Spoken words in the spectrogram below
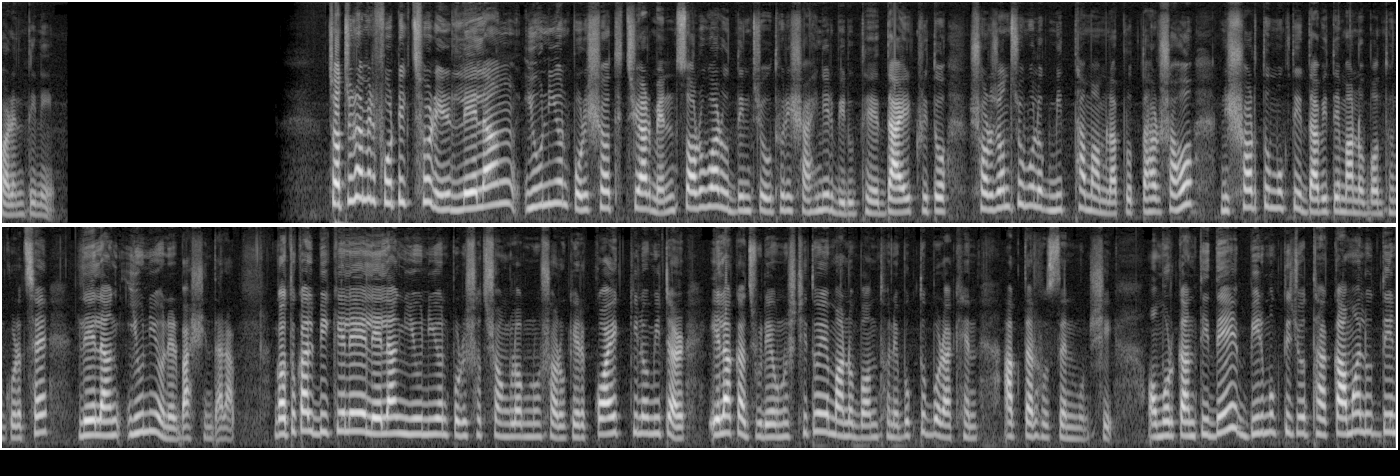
করেন তিনি। চট্টগ্রামের ফটিকছড়ির লেলাং ইউনিয়ন পরিষদ চেয়ারম্যান সরোয়ার উদ্দিন চৌধুরী শাহিনীর বিরুদ্ধে দায়েরকৃত ষড়যন্ত্রমূলক মিথ্যা মামলা প্রত্যাহার সহ নিঃশর্ত মুক্তির দাবিতে মানববন্ধন করেছে লেলাং ইউনিয়নের বাসিন্দারা। গতকাল বিকেলে লেলাং ইউনিয়ন পরিষদ সংলগ্ন সড়কের কয়েক কিলোমিটার এলাকা জুড়ে অনুষ্ঠিত এ মানববন্ধনে বক্তব্য রাখেন আক্তার হোসেন মুন্সি। অমরকান্তি দে, বীর মুক্তিযোদ্ধা কামাল উদ্দিন,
